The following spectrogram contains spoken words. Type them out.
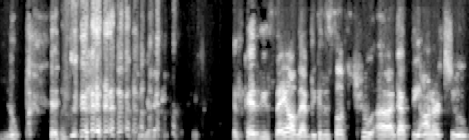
Nope. yeah. It's crazy you say all that because it's so true. Uh, I got the honor to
